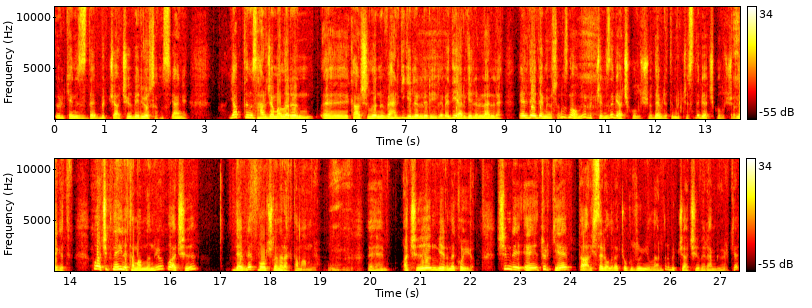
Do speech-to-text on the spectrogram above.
ülkenizde bütçe açığı veriyorsanız yani yaptığınız harcamaların e, karşılığını vergi gelirleriyle ve diğer gelirlerle elde edemiyorsanız ne oluyor? Bütçenizde bir açık oluşuyor. Devletin bütçesinde bir açık oluşuyor. Negatif. Bu açık neyle tamamlanıyor? Bu açığı devlet borçlanarak tamamlıyor. E, açığın yerine koyuyor. Şimdi e, Türkiye tarihsel olarak çok uzun yıllardır bütçe açığı veren bir ülke.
